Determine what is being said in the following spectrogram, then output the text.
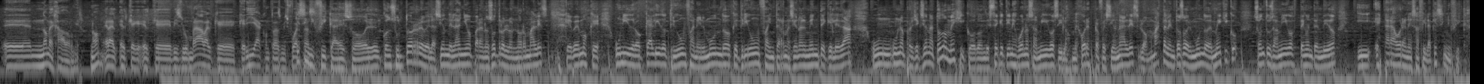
eh, no me dejaba dormir, ¿no? Era el, que, el que vislumbraba, el que quería con todas mis fuerzas. ¿Qué significa eso? El consultor revelación del año para nosotros los normales que vemos que un hidrocálido triunfa en el mundo, que triunfa internacionalmente, que le da una proyección a todo México, donde sé que tienes buenos amigos y los mejores profesionales, los más talentosos del mundo de México, son tus amigos, tengo entendido, y estar ahora en esa fila, ¿qué significa?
